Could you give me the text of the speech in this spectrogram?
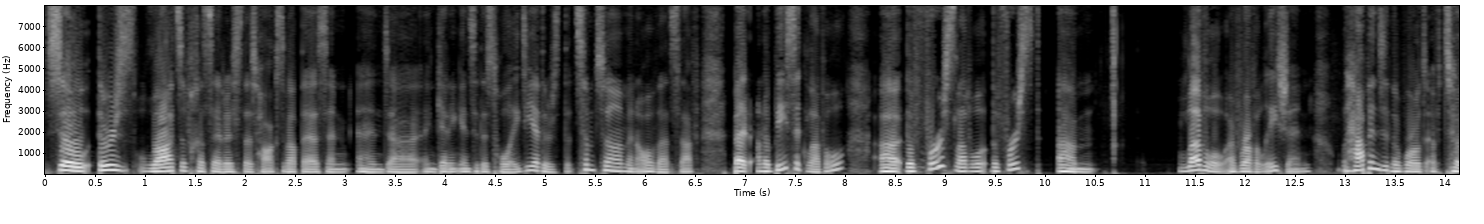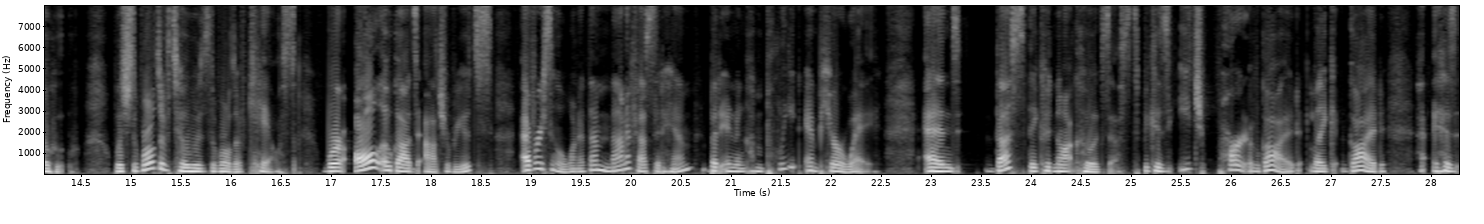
So there's lots of chassidus that talks about this and and uh, and getting into this whole idea. There's the tzimtzum and all that stuff, but on a basic level, uh, the first level, the first um, level of revelation happens in the world of Tohu, which the world of Tohu is the world of chaos, where all of God's attributes, every single one of them, manifested Him, but in a complete and pure way. And thus they could not coexist because each part of God, like God has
